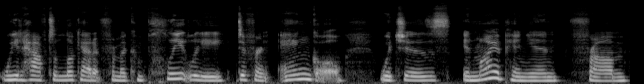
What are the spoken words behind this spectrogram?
we'd have to look at it from a completely different angle, which is, in my opinion, from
